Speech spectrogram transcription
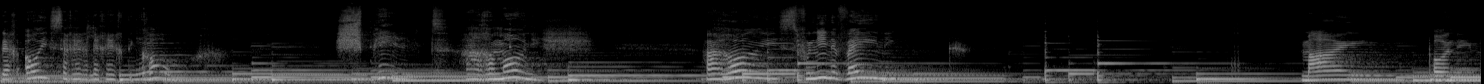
Der äußerliche Chor spielt harmonisch, Reus von ihnen wenig. Mein Ponym.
